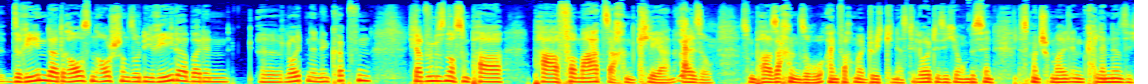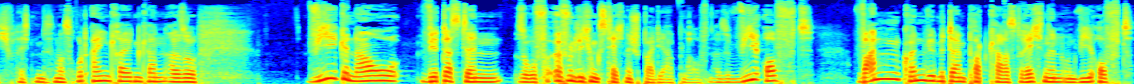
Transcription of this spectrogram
äh, drehen da draußen auch schon so die Räder bei den äh, Leuten in den Köpfen. Ich glaube, wir müssen noch so ein paar, paar Formatsachen klären. Ja. Also so ein paar Sachen so einfach mal durchgehen, dass die Leute sich auch ein bisschen, dass man schon mal im Kalender sich vielleicht ein bisschen was rot einkreiden kann. Also wie genau wird das denn so veröffentlichungstechnisch bei dir ablaufen? Also wie oft, wann können wir mit deinem Podcast rechnen und wie oft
